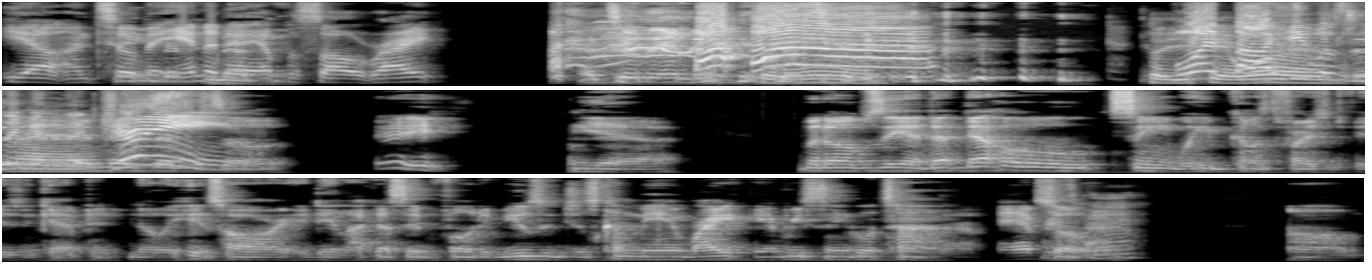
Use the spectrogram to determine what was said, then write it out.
Yeah, until Ain't the end of the nothing. episode, right? Until the end. Of- so you Boy thought he was living the dream. Hey. Yeah. But um, so yeah, that, that whole scene where he becomes the first division captain, you know, it hits hard. And then, like I said before, the music just come in right every single time. Every So- time. Um,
